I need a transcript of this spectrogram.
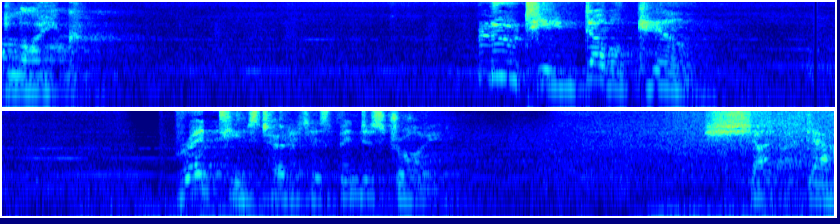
Godlike. Blue team double kill. Red team's turret has been destroyed. Shut down.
